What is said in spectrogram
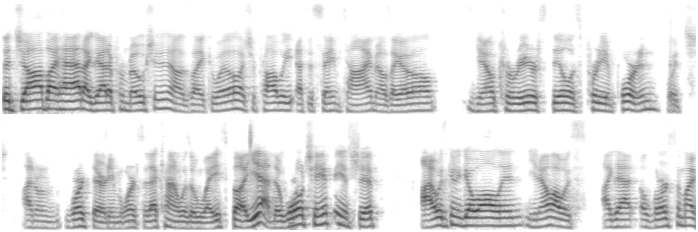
the job I had, I got a promotion. I was like, well, I should probably at the same time. I was like, oh, you know, career still is pretty important, which I don't work there anymore, so that kind of was a waste. But yeah, the World Championship, I was going to go all in. You know, I was I got alerts on my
